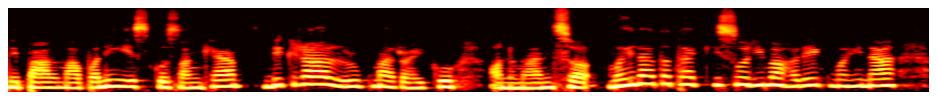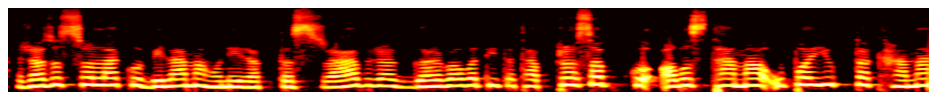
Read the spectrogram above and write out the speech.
नेपालमा पनि यसको सङ्ख्या विकराल रूपमा रहेको रहेको अनुमान छ। महिला तथा किशोरीमा हरेक महिना रजस्वलाको बेलामा हुने रक्तस्राव र गर्भवती तथा प्रसवको अवस्थामा उपयुक्त खाना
